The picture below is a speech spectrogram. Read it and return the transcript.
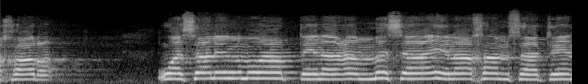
آخر. وسل المعطل عن مسائل خمسة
